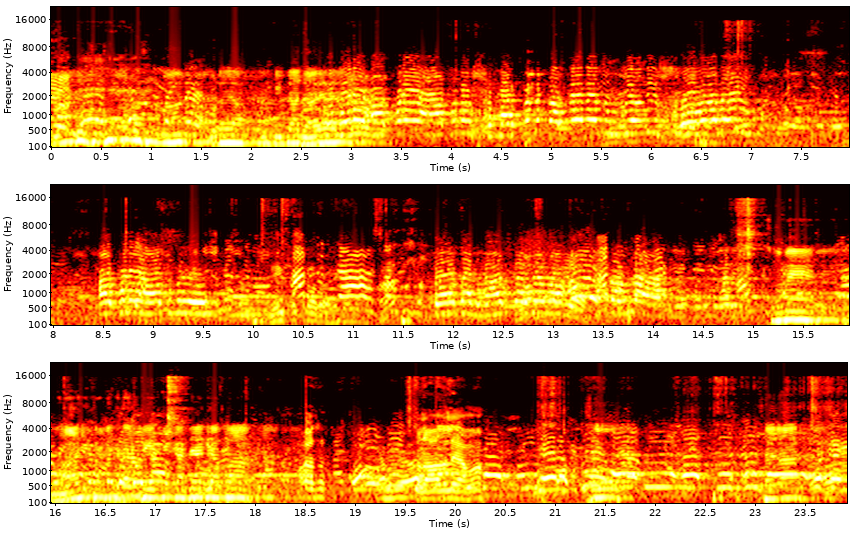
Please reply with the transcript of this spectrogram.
ਹਾਂਜੀ ਸਿੱਖੀ ਦਾ ਸਨਮਾਨ ਜਿਹੜਾ ਆ ਉਹ ਕੀਤਾ ਜਾ ਰਿਹਾ ਜਿਹੜੇ ਹੈ ਆਪਣੇ ਆਪ ਨੂੰ ਸਮਰਪਿਤ ਕਰਦੇ ਨੇ ਦੂਜਿਆਂ ਦੀ ਸੇਵਾ ਲਈ ਆਪਣੇ ਆਪ ਨੂੰ ਮੈਂ ਧੰਨਵਾਦ ਕਰਦਾ ਹਾਂ ਆਹ ਬੰਦਾ ਸੋ ਮੈਂ ਨਾਲ ਹੀ ਕਮਿਟਰ ਨੂੰ ਬੇਨਤੀ ਕਰਦੇ ਹਾਂ ਕਿ ਆਪਾਂ ਸਲਾਦ ਲੈ ਆਵਾਂ ਸਾਰੇ ਦਸਤਾਰ ਤੇ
